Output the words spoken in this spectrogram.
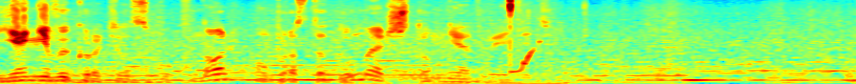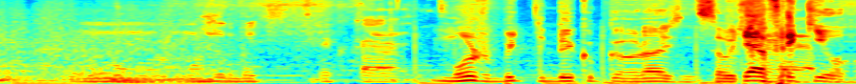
Я не выкрутил звук ноль, он просто думает, что мне ответить. Тебе какая... Может быть тебе какая разница? У тебя Какая фрикил.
